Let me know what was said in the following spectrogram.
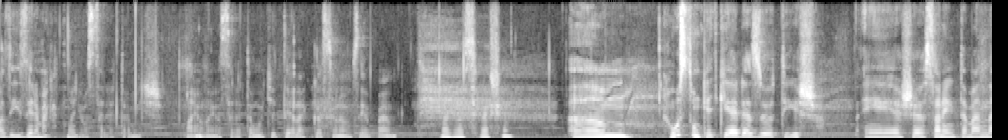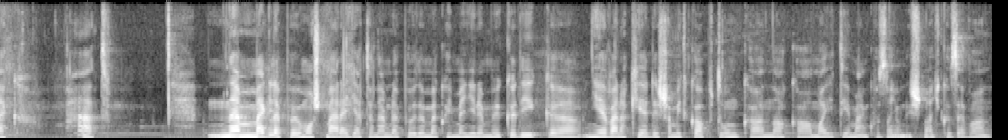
az ízére, meg hát nagyon szeretem is. Nagyon-nagyon szeretem, úgyhogy tényleg köszönöm szépen. Nagyon szívesen. Um, hoztunk egy kérdezőt is, és szerintem ennek, hát nem meglepő, most már egyáltalán nem lepődöm meg, hogy mennyire működik. Nyilván a kérdés, amit kaptunk, annak a mai témánkhoz nagyon is nagy köze van.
